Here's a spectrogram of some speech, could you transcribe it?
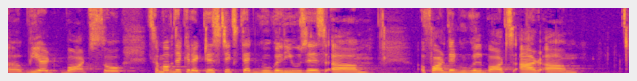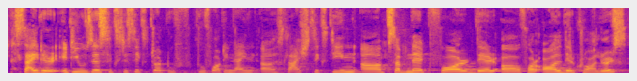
uh, weird bots. So some of the characteristics that Google uses um, for the Google bots are um, CIDR. It uses 66.249 uh, slash 16 uh, subnet for their uh, for all their crawlers.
